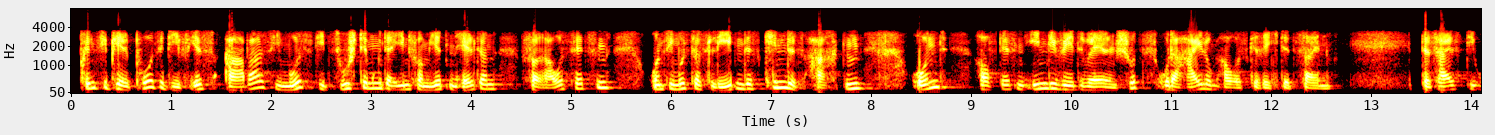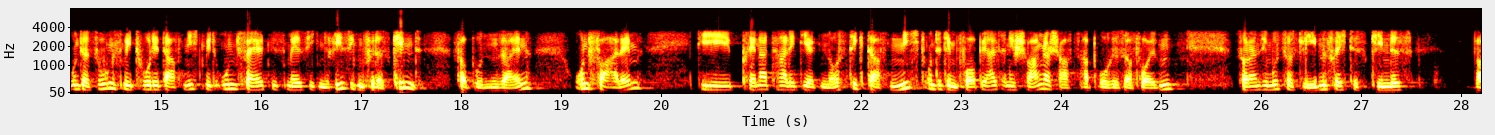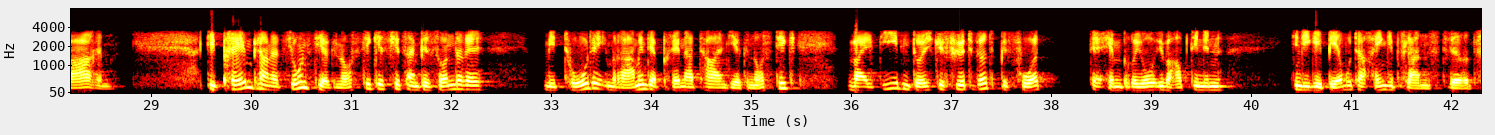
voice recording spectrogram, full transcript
prinzipiell positiv ist, aber sie muss die Zustimmung der informierten Eltern voraussetzen und sie muss das Leben des Kindes achten und auf dessen individuellen Schutz oder Heilung ausgerichtet sein. Das heißt, die Untersuchungsmethode darf nicht mit unverhältnismäßigen Risiken für das Kind verbunden sein und vor allem die pränatale Diagnostik darf nicht unter dem Vorbehalt eines Schwangerschaftsabbruches erfolgen, sondern sie muss das Lebensrecht des Kindes wahren. Die Präimplantationsdiagnostik ist jetzt eine besondere Methode im Rahmen der pränatalen Diagnostik, weil die eben durchgeführt wird, bevor der Embryo überhaupt in, den, in die Gebärmutter eingepflanzt wird.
